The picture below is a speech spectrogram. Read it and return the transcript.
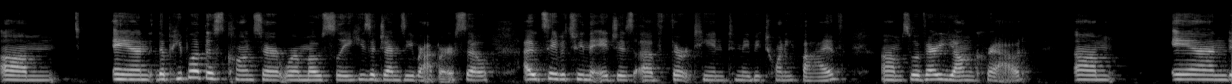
Um, and the people at this concert were mostly, he's a Gen Z rapper. So I would say between the ages of 13 to maybe 25. Um, so a very young crowd. Um, and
